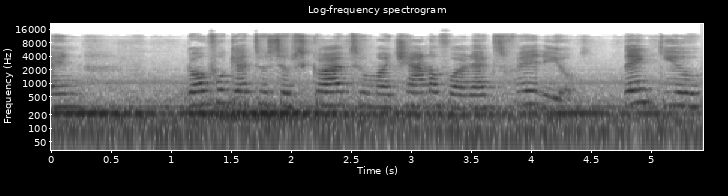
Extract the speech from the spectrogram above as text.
and don't forget to subscribe to my channel for next videos. Thank you.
